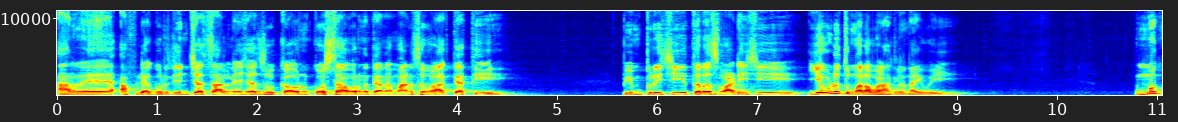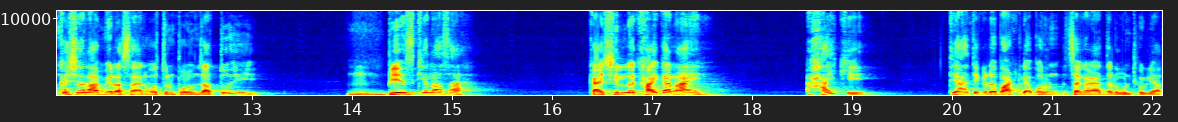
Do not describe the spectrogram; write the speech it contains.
अरे आपल्या गुरुजींच्या चालण्याच्या झोकावरून कोसावरनं त्यांना माणसं ओळखत्या ती. पिंपरीची तरसवाडीची एवढं तुम्हाला ओळखलं नाही वई. मग कशाला आम्ही रसायन वाचून पळून जातोय? बी बेस केला असा. काय शिल्लक आहे का नाही? हाय की. त्या तिकडं बाटल्या भरून सगळ्या दडवून ठेवल्यात.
